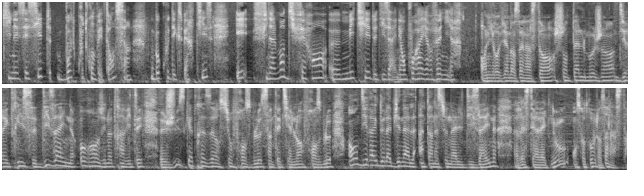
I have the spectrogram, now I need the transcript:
qui nécessite beaucoup de compétences, beaucoup d'expertise et finalement différents euh, métiers de design. Et on pourra y revenir. On y revient dans un instant. Chantal Mogin, directrice design Orange, est notre invitée jusqu'à 13h sur France Bleu, Saint-Étienne-Loire, France Bleu, en direct de la Biennale internationale design. Restez avec nous, on se retrouve dans un instant.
